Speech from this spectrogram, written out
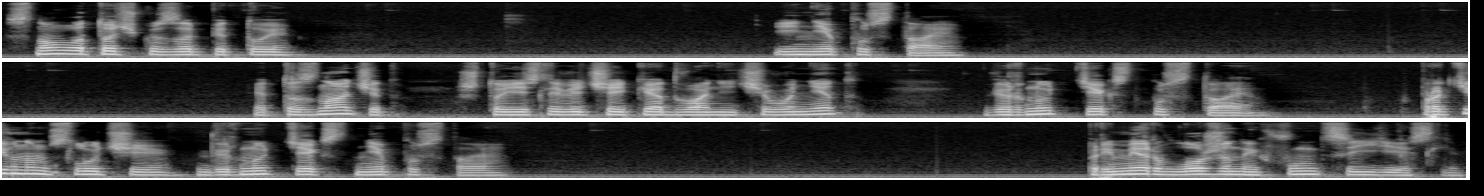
снова точку запятой. И не пустая. Это значит, что если в ячейке А2 ничего нет, вернуть текст пустая противном случае вернуть текст не пустая. Пример вложенных функций если.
